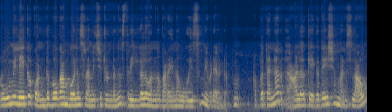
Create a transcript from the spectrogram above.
റൂമിലേക്ക് കൊണ്ടുപോകാൻ പോലും ശ്രമിച്ചിട്ടുണ്ടെന്ന് സ്ത്രീകൾ വന്ന് പറയുന്ന വോയിസും ഇവിടെയുണ്ട്. അപ്പം അപ്പോൾ തന്നെ ആളുകൾക്ക് ഏകദേശം മനസ്സിലാവും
